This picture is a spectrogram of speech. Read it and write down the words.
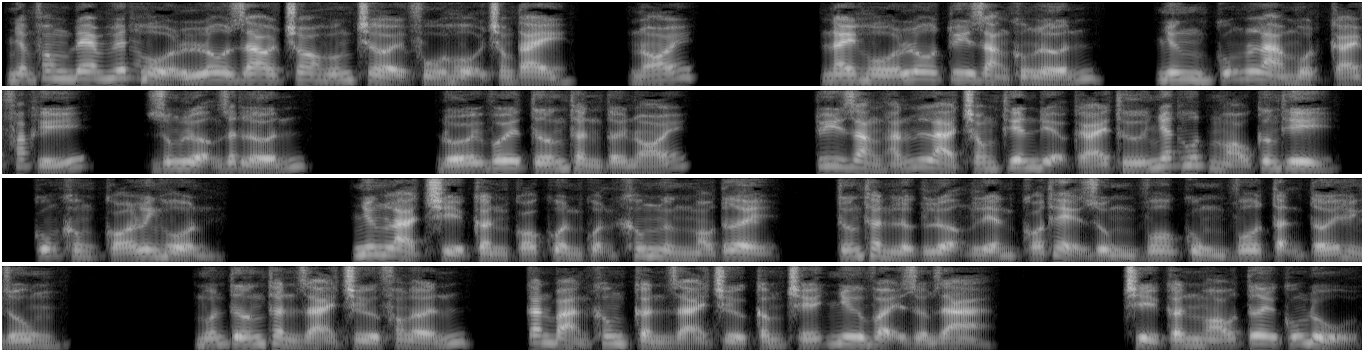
Nhậm phong đem huyết hồ lô giao cho hướng trời phù hộ trong tay, nói. Này hồ lô tuy rằng không lớn, nhưng cũng là một cái pháp khí, dung lượng rất lớn. Đối với tướng thần tới nói, tuy rằng hắn là trong thiên địa cái thứ nhất hút máu cương thi, cũng không có linh hồn. Nhưng là chỉ cần có quần quận không ngừng máu tươi, tướng thần lực lượng liền có thể dùng vô cùng vô tận tới hình dung. Muốn tướng thần giải trừ phong ấn, căn bản không cần giải trừ cấm chế như vậy dườm già. Chỉ cần máu tươi cũng đủ,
